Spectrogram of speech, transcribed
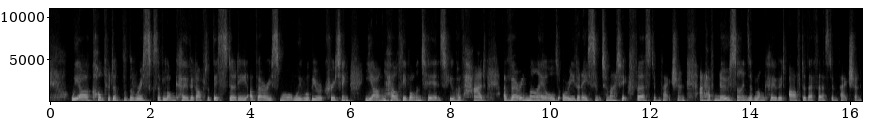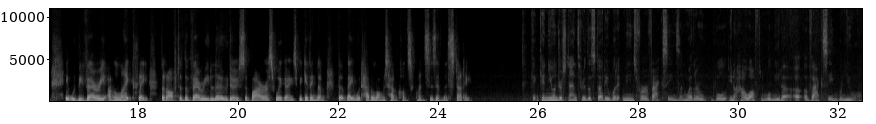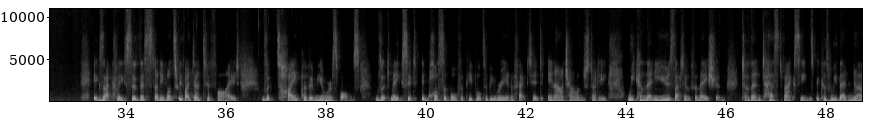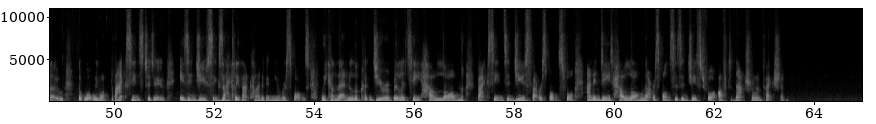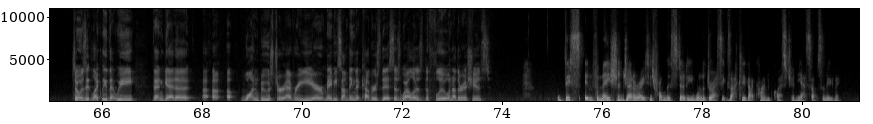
We are confident that the risks of long COVID after this study are very small. We will be recruiting young, healthy volunteers who have had a very mild or even asymptomatic first infection and have no signs of long COVID after their first infection. It would be very unlikely that after the very low dose of virus we're going to be giving them, that they would have long term consequences in this study. Can, can, you understand through the study what it means for vaccines and whether we'll, you know, how often we'll need a, a, a vaccine renewal? Exactly. So, this study, once we've identified the type of immune response that makes it impossible for people to be reinfected in our challenge study, we can then use that information to then test vaccines because we then know that what we want the vaccines to do is induce exactly that kind of immune response. We can then look at durability, how long vaccines induce that response for, and indeed how long that response is induced for after natural infection. So is it likely that we then get a, a, a, one booster every year, maybe something that covers this as well as the flu and other issues? This information generated from this study will address exactly that kind of question. Yes, absolutely.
